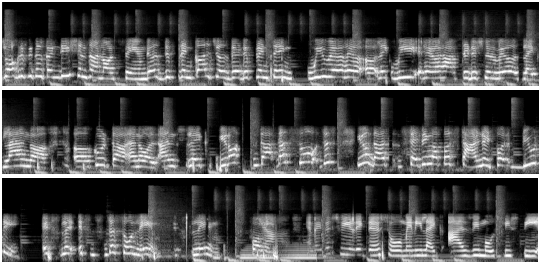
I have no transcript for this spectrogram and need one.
geographical conditions are not same. There's different cultures, there are different things. We wear here, uh, like, we here have traditional wears like langa, uh, kurta, and all, and like, you know, that that's so just, you know, that's setting up a standard for beauty. It's like it's just so lame. It's lame for yeah. me. And I just feel like there's so many, like, as we mostly see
